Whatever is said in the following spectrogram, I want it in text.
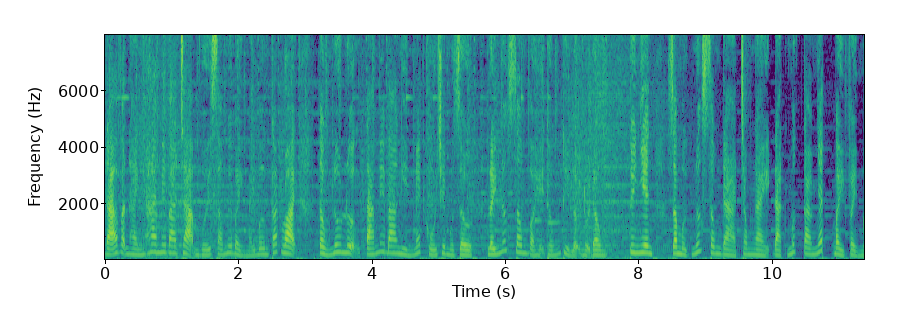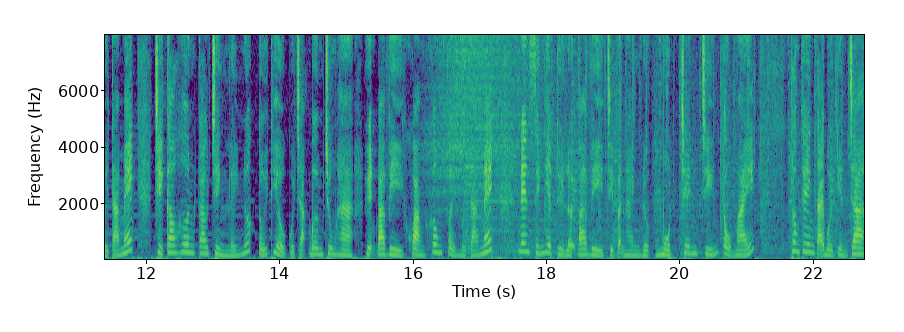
đã vận hành 23 trạm với 67 máy bơm các loại, tổng lưu lượng 83.000 m khối trên một giờ, lấy nước sông vào hệ thống thủy lợi nội đồng. Tuy nhiên, do mực nước sông Đà trong ngày đạt mức cao nhất 7,18 m, chỉ cao hơn cao trình lấy nước tối thiểu của trạm bơm Trung Hà, huyện Ba Vì khoảng 0,18 m, nên xí nghiệp thủy lợi Ba Vì chỉ vận hành được 1 trên 9 tổ máy. Thông tin tại buổi kiểm tra,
